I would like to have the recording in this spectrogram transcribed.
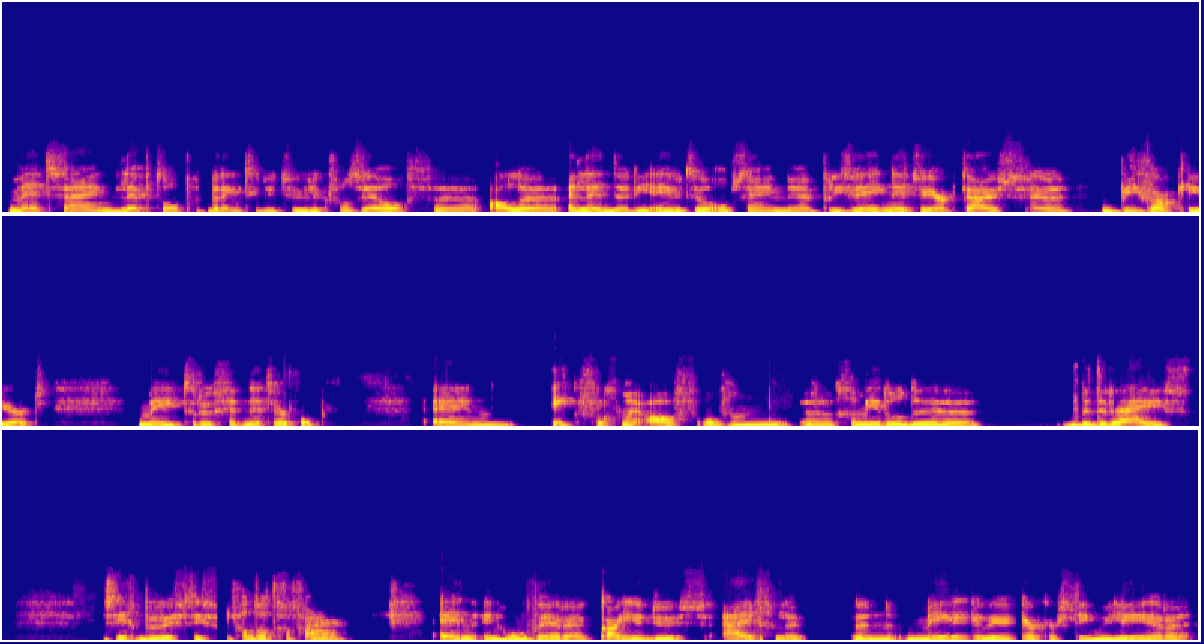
Met zijn laptop brengt hij natuurlijk vanzelf uh, alle ellende die eventueel op zijn uh, privé-netwerk thuis bivakkeert, mee terug het netwerk op. En ik vroeg mij af of een gemiddelde bedrijf zich bewust is van dat gevaar. En in hoeverre kan je dus eigenlijk een medewerker stimuleren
